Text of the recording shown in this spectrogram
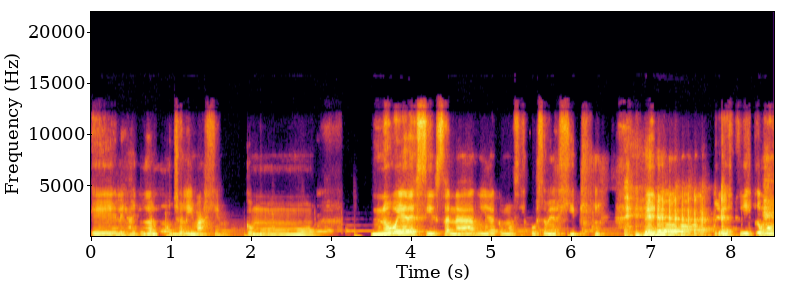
eh, les ayuda mucho la imagen, como no voy a decir sanar ni dar como discurso medio hippie, pero, pero sí como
